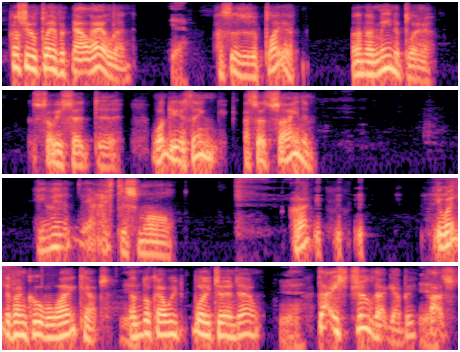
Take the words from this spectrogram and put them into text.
Because he was playing for Carlisle then. Yeah. I said, as a player. And I mean a player. So he said, uh, what do you think? I said, sign him. He went, yeah, he's too small. All right? he went to Vancouver Whitecaps. Yeah. And look how he, well, he turned out. yeah, That is true, that Gabby. Yeah. That's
